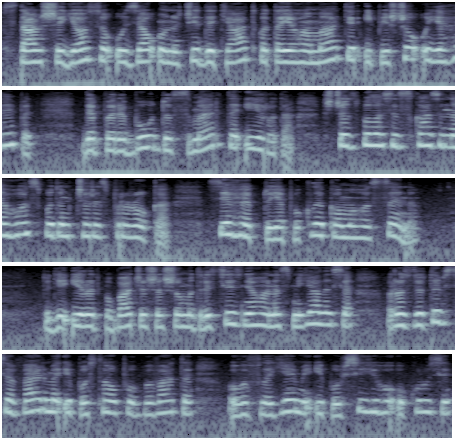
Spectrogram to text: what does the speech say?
Вставши, Йосиф узяв уночі дитятко та його матір і пішов у Єгипет, де перебув до смерти Ірода, що збулося сказане Господом через пророка з Єгипту я покликав мого сина. Тоді Ірод, побачивши, що мудреці з нього насміялися, розлютився вельми і постав побивати у Вифлеємі і по всій його окрузі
